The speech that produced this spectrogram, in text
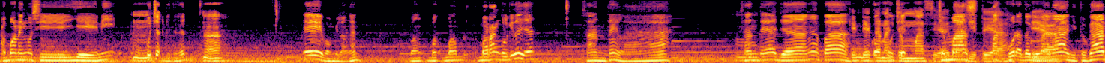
abang nengok si Y ini Mm. pucat gitu kan Ah. eh bang bilang kan bang bang, bang, bang rangkul gitu aja santai lah santai aja ngapa Mungkin dia Kok karena pucat? cemas ya. cemas tadi itu ya. takut atau Iya. gimana gitu kan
